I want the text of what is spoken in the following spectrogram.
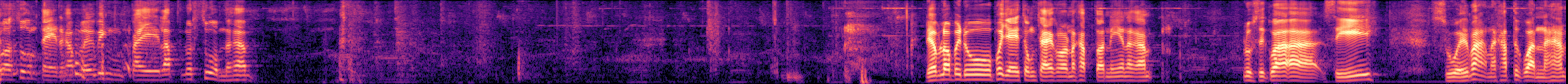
ตัวส้วมเตะนะครับ เลยวิ่งไปรับรถส้วมนะครับเดี๋ยวเราไปดูพ่อใหญ่ธงชัยของเรานะครับ ตอนนี้นะครับ รู้สึกว่าสีสวยมากนะครับ ทุกวันนะครับ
